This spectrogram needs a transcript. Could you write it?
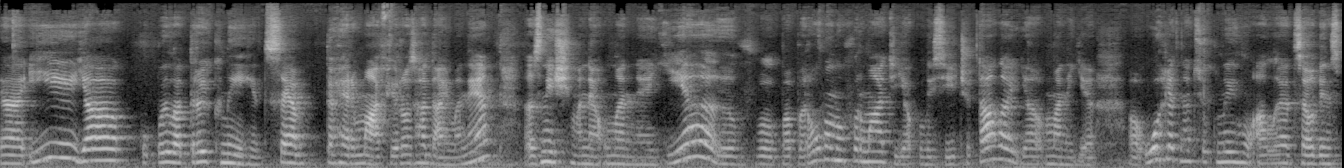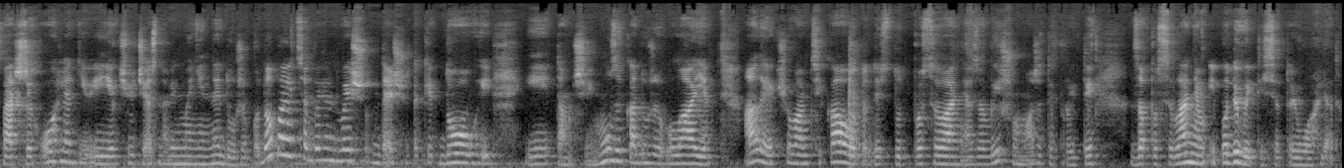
Е, І я купила три книги: це Тагер Мафі Розгадай мене. Знищ мене у мене є в паперовому форматі. Я колись її читала. Я, у мене є е, огляд на цю книгу, але це один з перших оглядів. І якщо чесно, він мені не дуже подобається, бо він вийшов дещо такий довгий, і там ще й музика дуже волає. Але якщо вам цікаво, то десь тут посилання залишу, можете пройти за посиланням і подивитися той огляд.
